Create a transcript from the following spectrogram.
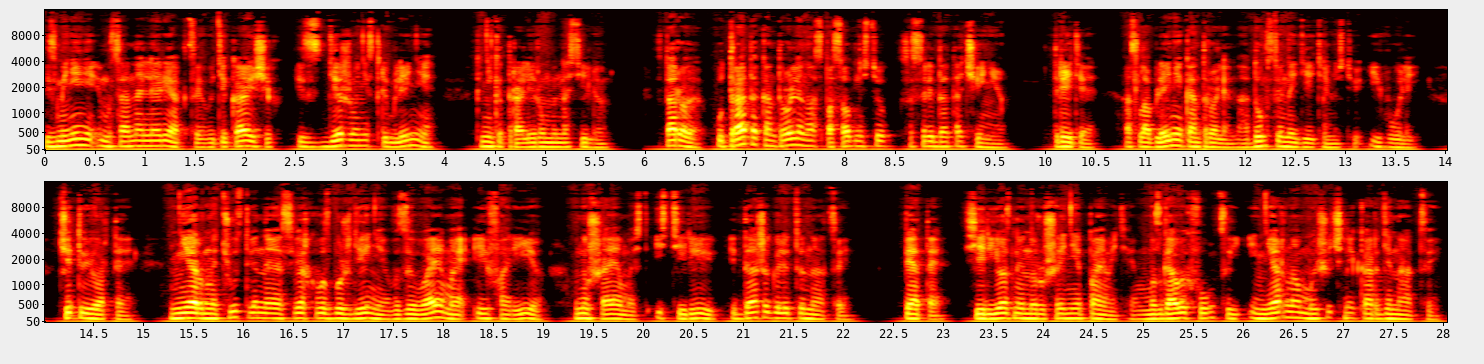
Изменение эмоциональной реакции, вытекающих из сдерживания стремления к неконтролируемому насилию. Второе. Утрата контроля над способностью к сосредоточению. Третье. Ослабление контроля над умственной деятельностью и волей. Четвертое. Нервно-чувственное сверхвозбуждение, вызываемое эйфорию, внушаемость, истерию и даже галлюцинации. Пятое. Серьезные нарушения памяти, мозговых функций и нервно-мышечной координации.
